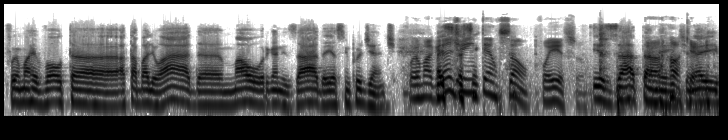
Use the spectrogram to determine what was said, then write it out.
foi uma revolta atabalhoada, mal organizada e assim por diante. Foi uma grande mas, assim, intenção, foi isso? Exatamente, ah, okay. né, e,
